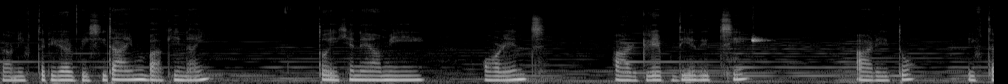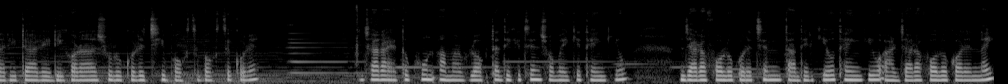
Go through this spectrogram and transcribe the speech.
কারণ ইফতারির আর বেশি টাইম বাকি নাই। তো এখানে আমি অরেঞ্জ আর গ্রেপ দিয়ে দিচ্ছি। আর এই তো ইফতারিটা রেডি করা শুরু করেছি বক্সে বক্সে করে। যারা এতক্ষণ আমার ব্লগটা দেখেছেন সবাইকে থ্যাংক ইউ যারা ফলো করেছেন তাদেরকেও থ্যাংক ইউ আর যারা ফলো করেন নাই,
